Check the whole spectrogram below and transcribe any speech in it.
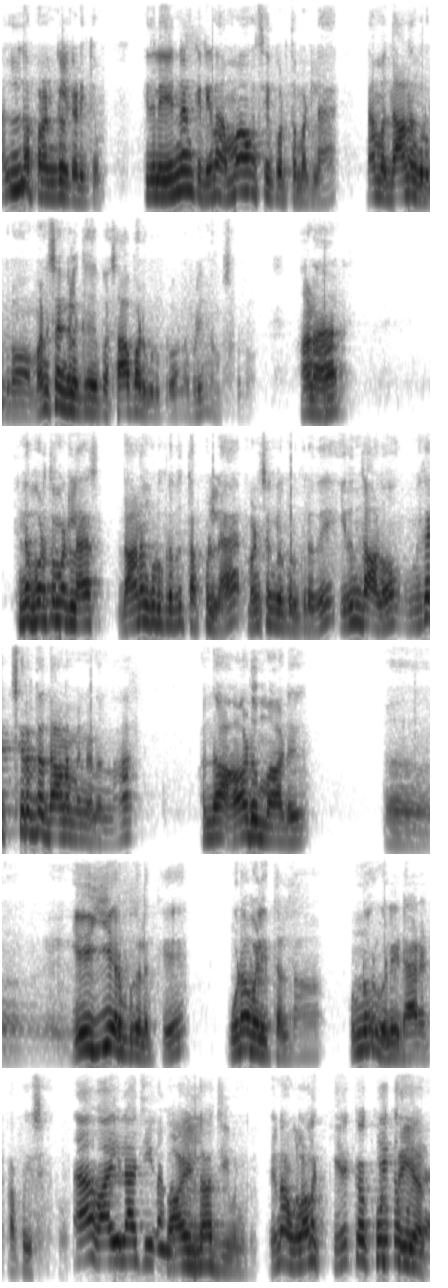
நல்ல பலன்கள் கிடைக்கும். இதில் என்னன்னு கேட்டிங்கன்னா அமாவாசையை பொறுத்த மட்டும் நம்ம தானம் கொடுக்குறோம் மனுஷங்களுக்கு இப்போ சாப்பாடு கொடுக்குறோம் அப்படின்னு நம்ம சொல்கிறோம் ஆனால் என்னை பொறுத்த மட்டும் தானம் கொடுக்கறது தப்பு இல்லை மனுஷங்களுக்கு கொடுக்கறது. இருந்தாலும் மிகச்சிறந்த தானம் என்னென்னா அந்த ஆடு மாடு ஆஹ் எறும்புகளுக்கு உணவளித்தல் தான். முன்னோர்களை டைரக்டா போய் சேரும். வாயிலா ஜீவன் வாயில்லா ஜீவன்கள். ஏன்னா அவங்களால கேட்க கூட தெரியாது.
